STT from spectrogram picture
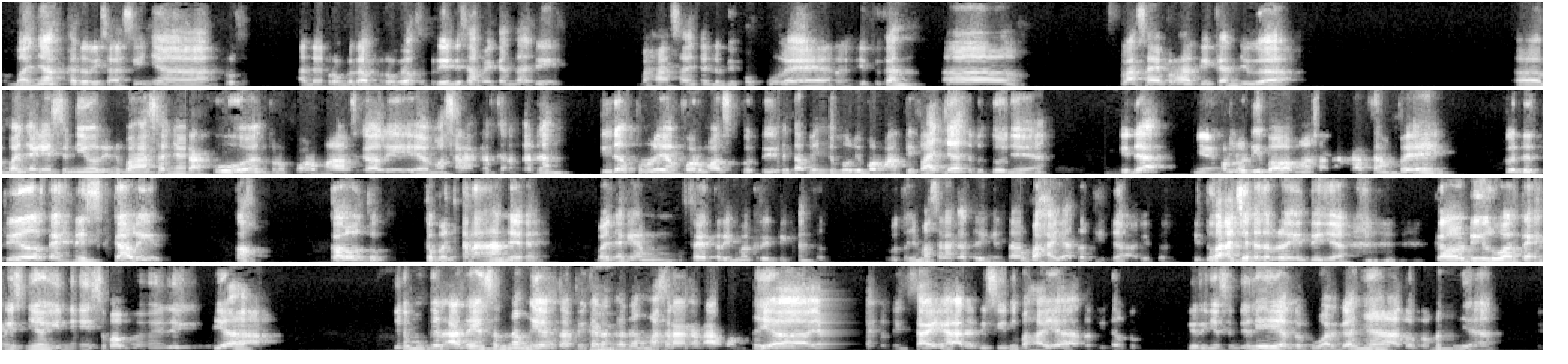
banyak kaderisasinya, terus ada program-program seperti yang disampaikan tadi, bahasanya lebih populer. Itu kan eh, setelah saya perhatikan juga eh, banyak yang senior ini bahasanya kaku, formal sekali. Ya masyarakat kadang-kadang tidak perlu yang formal seperti ini, tapi cukup informatif aja sebetulnya ya. Tidak Ya. perlu dibawa masyarakat sampai ke detail teknis sekali. Toh kalau untuk kebencanaan ya banyak yang saya terima kritikan tuh sebetulnya masyarakat tuh ingin tahu bahaya atau tidak gitu. Itu aja sebenarnya intinya. kalau di luar teknisnya ini sebabnya ini, ya ya mungkin ada yang seneng ya, tapi kadang-kadang masyarakat awam tuh ya yang, yang penting saya ada di sini bahaya atau tidak untuk dirinya sendiri atau keluarganya atau temannya.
